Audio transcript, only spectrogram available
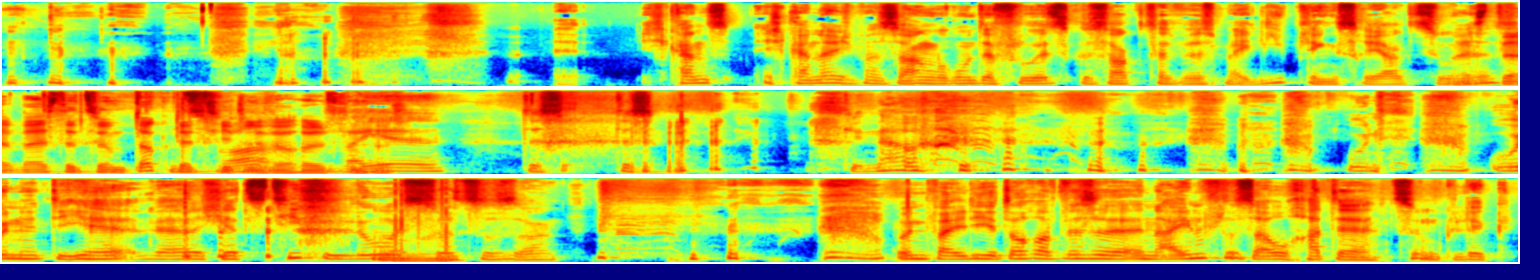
Ich, kann's, ich kann euch mal sagen, warum der Flo jetzt gesagt hat, was meine Lieblingsreaktion Weißt ist. du, weißt du zum Doktortitel zwar, verholfen? Weil das, das, genau. ohne, ohne die wäre ich jetzt titellos Oh sozusagen. Und weil die doch ein bisschen einen Einfluss auch hatte, zum Glück.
